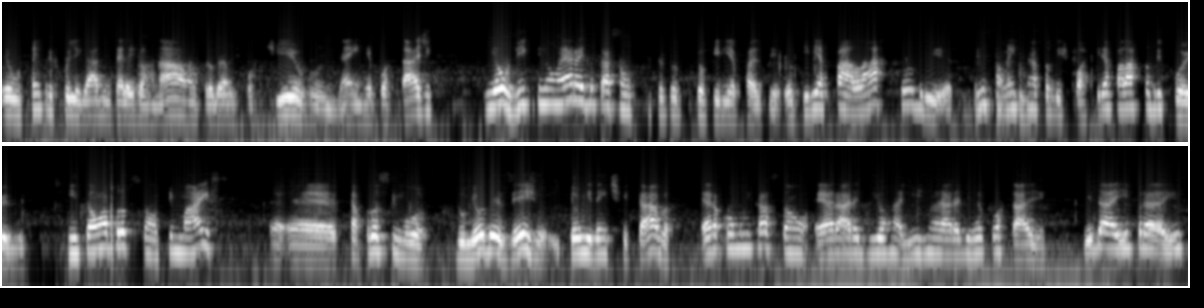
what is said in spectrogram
eu sempre fui ligado em telejornal, em programa esportivo, né, em reportagem, e eu vi que não era a educação física que eu queria fazer. Eu queria falar sobre, principalmente né, sobre esporte, queria falar sobre coisas. Então, a profissão que mais é, é se aproximou do meu desejo, que eu me identificava, era comunicação, era área de jornalismo, era área de reportagem. E daí para isso,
